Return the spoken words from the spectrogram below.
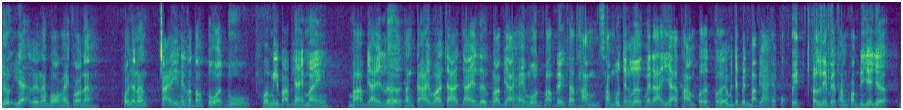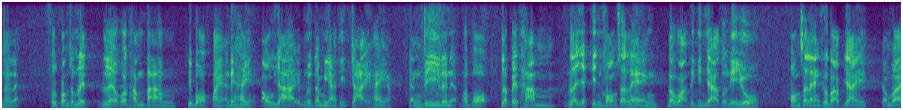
เยอะแยะเลยนะบอกให้ก่อนนะ เพราะฉะนั้นใจเนี่ยก็ต้องตรวจดูว่ามีบาปใหญ่ไหม บาปใหญ่เลิกทั้งกายวาจาใจเลิกบาปใหญ่ให้หมดบาปเล็กถ้าทำสมมติยังเลิกไม่ได้อย่าทำเปิดเผย มันจะเป็นบาปใหญ่ให้ปกปิดแล้วรีบไปทำความดีเยอะๆนั่นแหละส่วนความสำเร็จแล้วก็ทำตามที่บอกไป อันนี้ให้เอายาอิบนุตามียะที่จ่ายให้อะอย่างดีเลยเนี่ยมาบอกแล้วไปทำแล้วอย่ากินของแสลงระหว่างที่กินยาตัวนี้อยู่ ของแสลงคือบาปใหญ่จำไว้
